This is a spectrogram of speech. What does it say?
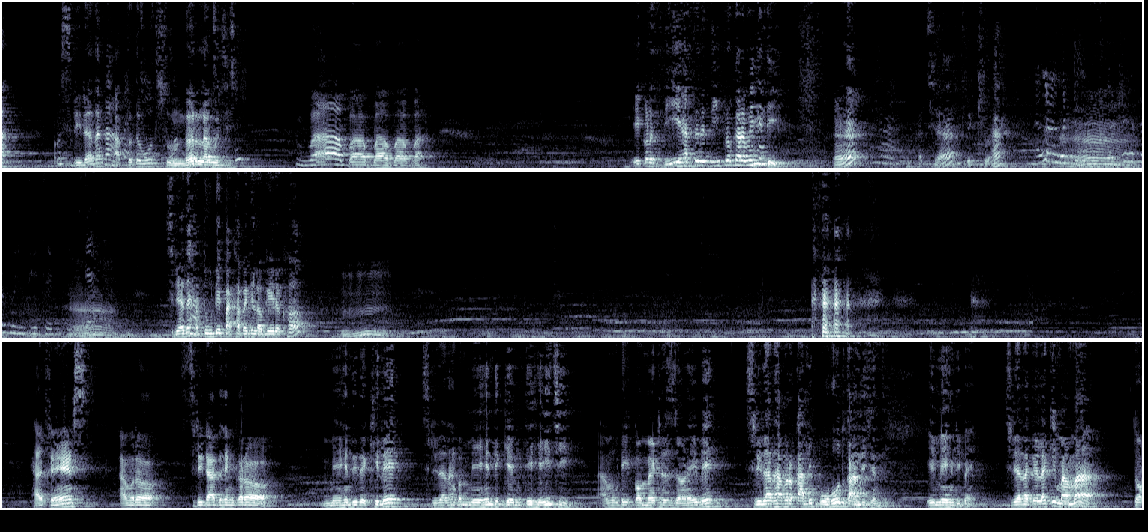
ଆଉ ଶ୍ରୀରାଧାଙ୍କ ହାତ ତ ବହୁତ ସୁନ୍ଦର ଲାଗୁଛି ବା ବା ବା ବା ବା ଏ କଣ ଦି ହାତରେ ଦି ପ୍ରକାର ମେହେନ୍ଦି ଆଚ୍ଛା ଦେଖିବା ଶ୍ରୀରାଧା ହାତକୁ ଟିକେ ପାଖାପାଖି ଲଗେଇ ରଖ ହୁଁ ହାଏ ଫ୍ରେଣ୍ଡସ୍ ଆମର ଶ୍ରୀରାଧେଙ୍କର ମେହେନ୍ଦି ଦେଖିଲେ ଶ୍ରୀରାଧାଙ୍କ ମେହେନ୍ଦି କେମିତି ହେଇଛି ଆମକୁ ଟିକେ କମେଣ୍ଟରେ ଜଣେଇବେ ଶ୍ରୀରାଧା ଆମର କାଲି ବହୁତ କାନ୍ଦିଛନ୍ତି ଏଇ ମେହେନ୍ଦି ପାଇଁ ଶ୍ରୀରାଧା କହିଲା କି ମାମା ତ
